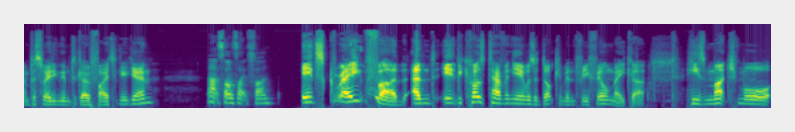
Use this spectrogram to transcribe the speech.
and persuading them to go fighting again. That sounds like fun. It's great fun, and it, because Tavernier was a documentary filmmaker, he's much more.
